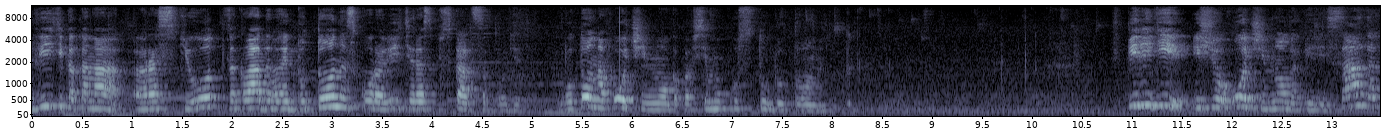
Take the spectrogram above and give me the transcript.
Видите, как она растет, закладывает бутоны, скоро, видите, распускаться будет. Бутонов очень много, по всему кусту бутоны. Впереди еще очень много пересадок,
